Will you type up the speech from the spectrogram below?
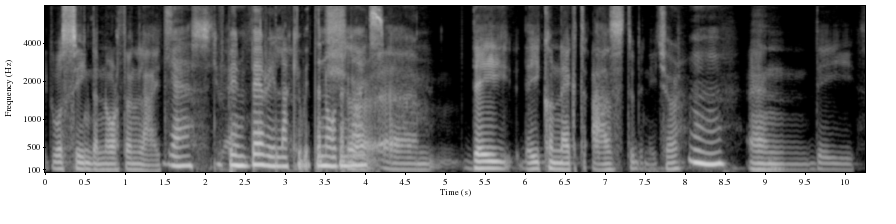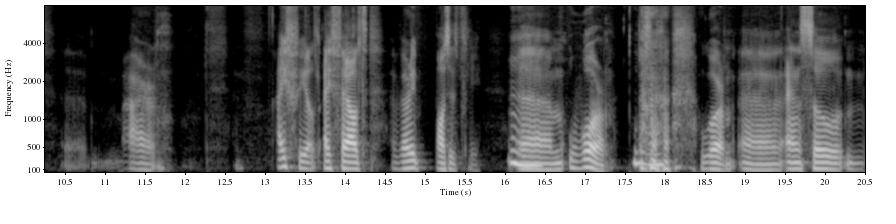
it was seeing the northern lights. yes, you've yeah. been very lucky with the Northern Sure, Lights. Um, they they connect us to the nature Mm. and they uh, are. I felt I felt very positively Mm. um, warm, warm, uh, and so mm,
